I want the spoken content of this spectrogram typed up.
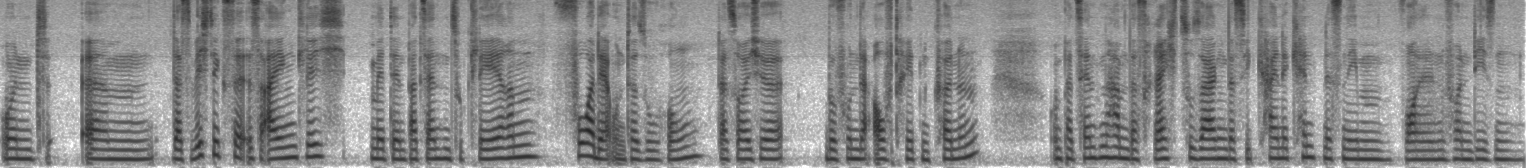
Und ähm, das Wichtigste ist eigentlich, mit den Patienten zu klären vor der Untersuchung, dass solche Befunde auftreten können und Patienten haben das Recht zu sagen, dass sie keine Kenntnis nehmen wollen von diesen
